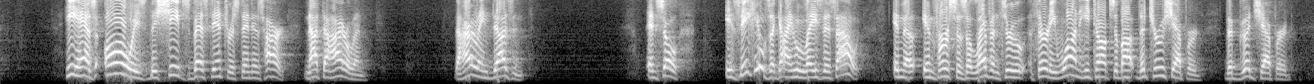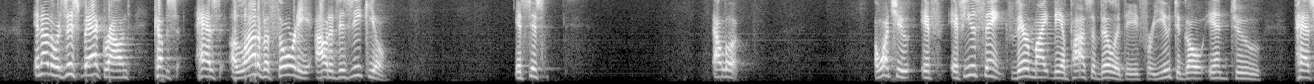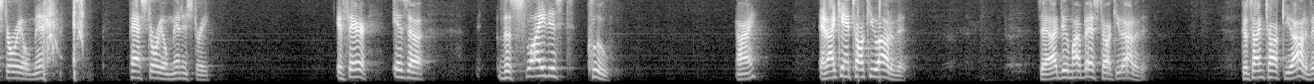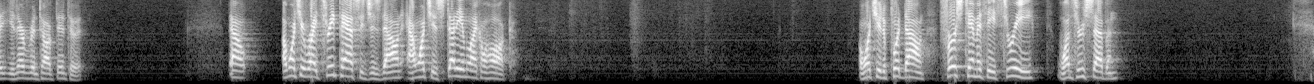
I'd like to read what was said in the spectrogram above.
He has always the sheep's best interest in his heart, not the hireling. The hireling doesn't. And so Ezekiel's a guy who lays this out. In, the, in verses 11 through 31, he talks about the true shepherd, the good shepherd. In other words, this background comes, has a lot of authority out of Ezekiel. It's just, now look, I want you, if, if you think there might be a possibility for you to go into pastoral, pastoral ministry, if there is a, the slightest clue, all right? And I can't talk you out of it. Say, I do my best to talk you out of it. Because I'm talking you out of it, you've never been talked into it. Now, I want you to write three passages down. I want you to study them like a hawk. I want you to put down 1 Timothy 3 1 through 7.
